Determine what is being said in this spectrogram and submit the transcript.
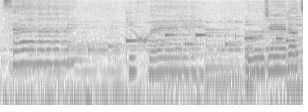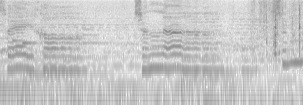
再迂回，不知到最后成了什么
